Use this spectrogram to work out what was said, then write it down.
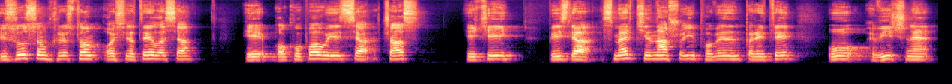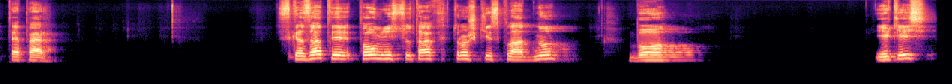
Ісусом Христом освятилася і окуповується час, який після смерті нашої повинен перейти у вічне тепер. Сказати повністю так трошки складно, бо якийсь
